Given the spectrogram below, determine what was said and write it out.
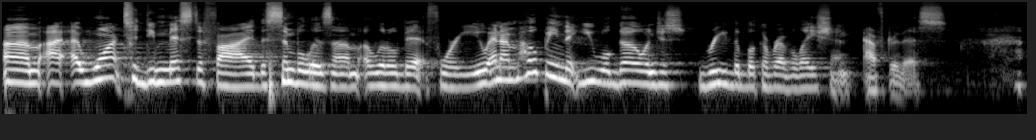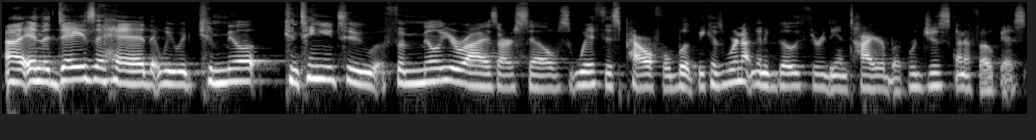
Um, I, I, want to demystify the symbolism a little bit for you, and I'm hoping that you will go and just read the book of Revelation after this. Uh, in the days ahead, that we would continue to familiarize ourselves with this powerful book because we're not going to go through the entire book. We're just going to focus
